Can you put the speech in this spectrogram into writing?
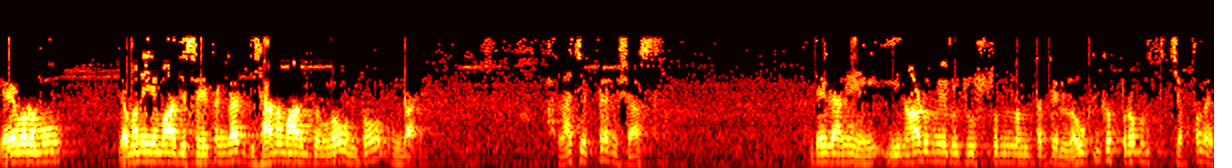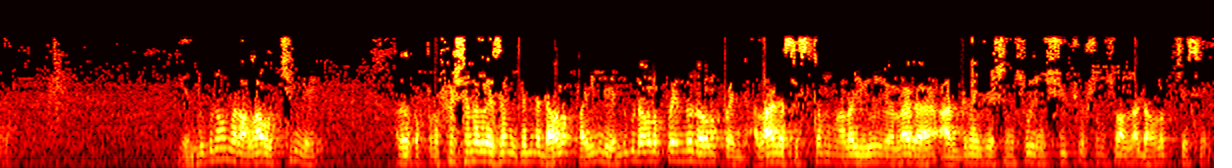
కేవలము యమనియమాది సహితంగా ధ్యాన మార్గంలో ఉంటూ ఉండాలి. అలా చెప్పారు శాస్త్రం. అంతేగాని ఈనాడు మీరు చూస్తున్నంతటి లౌకిక ప్రవృత్తి చెప్పలేదు. ఎందుకునో మరి అలా వచ్చింది. అదొక ప్రొఫెషనలిజం కింద డెవలప్ అయింది. ఎందుకు డెవలప్ అయిందో డెవలప్ అయింది. అలాగ సిస్టమ్ అలా యూ అలాగా ఆర్గనైజేషన్స్ ఇన్స్టిట్యూషన్స్ అలా డెవలప్ చేసేవి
